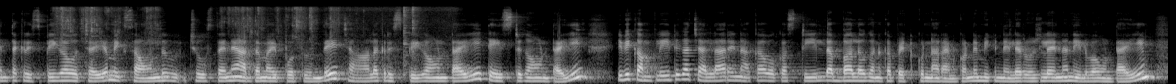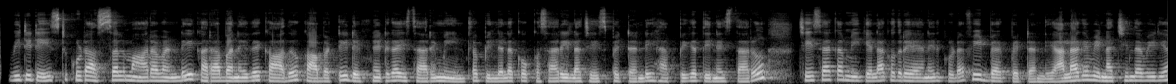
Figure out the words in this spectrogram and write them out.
ఎంత క్రిస్పీగా వచ్చాయో మీకు సౌండ్ చూస్తేనే అర్థమైపోతుంది. చాలా క్రిస్పీగా ఉంటాయి టేస్ట్గా ఉంటాయి. ఇవి కంప్లీట్గా చల్లారినాక ఒక స్టీల్ డబ్బాలో కనుక పెట్టుకున్నారనుకోండి మీకు నెల రోజులైనా నిల్వ ఉంటాయి. వీటి టేస్ట్ కూడా అస్సలు మారవండి ఖరాబ్ అనేదే కాదు. కాబట్టి డెఫినెట్గా ఈసారి మీ ఇంట్లో పిల్లలకు ఒకసారి ఇలా చేసి పెట్టండి హ్యాపీగా తినేస్తారు. చేశాక మీకు ఎలా కుదిరాయి అనేది కూడా ఫీడ్బ్యాక్ పెట్టండి. అలాగే నచ్చిందా వీడియో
